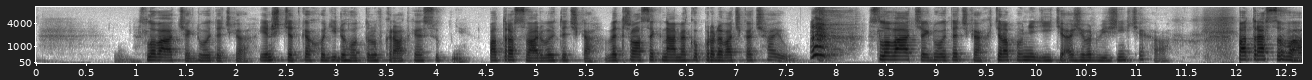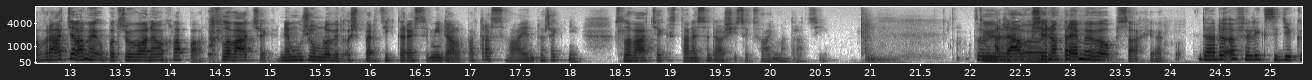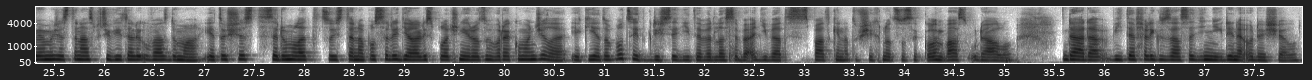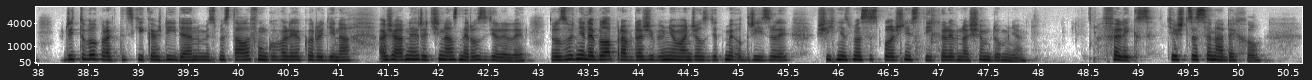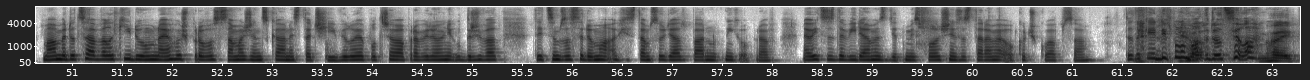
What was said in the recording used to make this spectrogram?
Slováček, dvojtečka. Jen štětka chodí do hotelu v krátké sukni. Patrasová, dvojtečka. Vetřela se k nám jako prodavačka čajů. Slováček, dvojtečka. Chtěla po mně dítě a život v Jižních Čechách. Patrasová, vrátila mi upotřebovaného chlapa. Slováček, nemůžu mluvit o šperci, které jsem mi dal. Patrasová, jen to řekni. Slováček, stane se další sexuální matrací. To Ty je. A dál Ale- už jenom prémiový obsah. Jako. Dádo a Felixi, děkujeme, že jste nás přivítali u vás doma. Je to 6-7 let, co jste naposledy dělali společný rozhovor jako manželé. Jaký je to pocit, když sedíte vedle sebe a díváte se zpátky na to všechno, co se kolem vás událo? Dáda, víte, Felix v zásadě nikdy neodešel. Vždyť to byl prakticky každý den, my jsme stále fungovali jako rodina a žádné řeči nás nerozdělily. Rozhodně nebyla pravda, že by mě manžel s dětmi odřízli, všichni jsme se společně stýkali v našem domě. Felix, těžce se nadechl. Máme docela velký dům, na jehož provoz sama ženská nestačí. Vilu je potřeba pravidelně udržovat. Teď jsem zase doma a chystám se udělat pár nutných oprav. Navíc se zde vídáme s dětmi, společně se staráme o kočku a psa. To je takový diplomat docela. Hej,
